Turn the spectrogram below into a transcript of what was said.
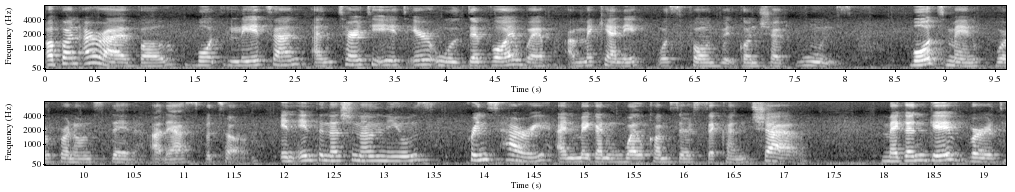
Upon arrival, both Leighton and 38-year-old Devoy Webb, a mechanic, was found with gunshot wounds. Both men were pronounced dead at the hospital. In international news, Prince Harry and Meghan welcomes their second child. Meghan gave birth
